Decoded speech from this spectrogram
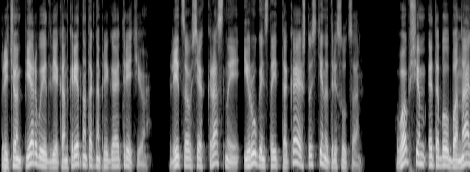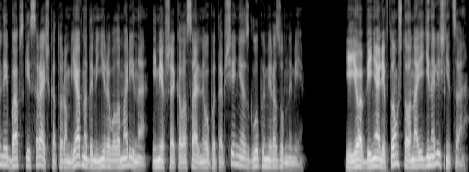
Причем первые две конкретно так напрягают третью. Лица у всех красные, и ругань стоит такая, что стены трясутся. В общем, это был банальный бабский срач, в котором явно доминировала Марина, имевшая колоссальный опыт общения с глупыми разумными. Ее обвиняли в том, что она единоличница.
